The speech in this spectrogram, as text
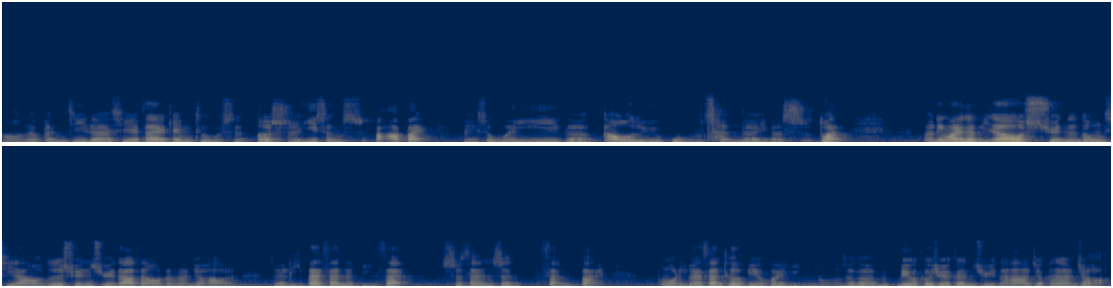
哦。那本季的系列赛 Game Two 是二十一胜十八败，也是唯一一个高于五成的一个时段。那另外一个比较悬的东西啊，这是玄学，大家参考看看就好了。就是礼拜三的比赛十三胜三败，哦，礼拜三特别会赢哦，这个没有科学根据，大家就看看就好。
